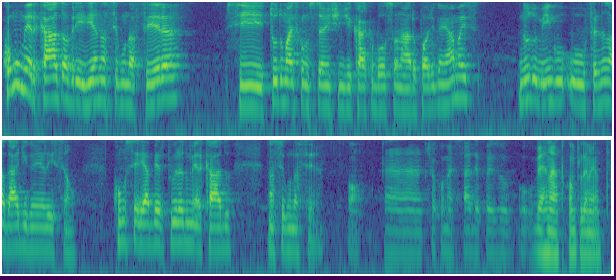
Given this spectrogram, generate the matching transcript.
como o mercado abriria na segunda-feira, se tudo mais constante indicar que o Bolsonaro pode ganhar, mas no domingo o Fernando Haddad ganha a eleição? Como seria a abertura do mercado na segunda-feira? Uh, deixa eu começar, depois o, o Bernardo complementa.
